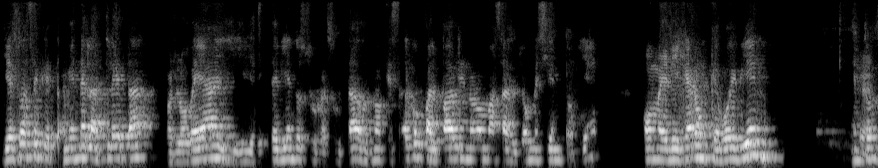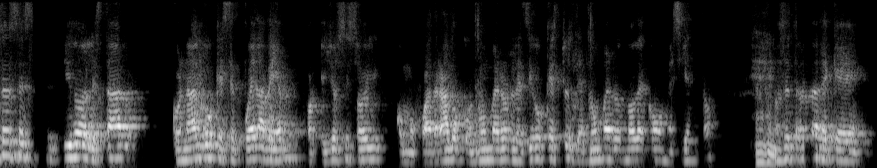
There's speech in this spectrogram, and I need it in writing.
y eso hace que también el atleta pues lo vea y esté viendo sus resultados, ¿no? Que es algo palpable y no nomás al yo me siento bien, o me dijeron que voy bien. Entonces, ese sentido, al estar con algo que se pueda ver, porque yo sí soy como cuadrado con números, les digo que esto es de números, no de cómo me siento. No se trata de que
